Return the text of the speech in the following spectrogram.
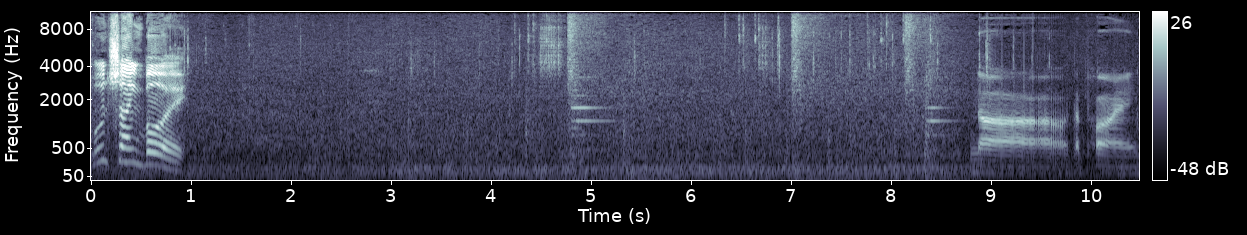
Moonshine Boy! No, the point.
